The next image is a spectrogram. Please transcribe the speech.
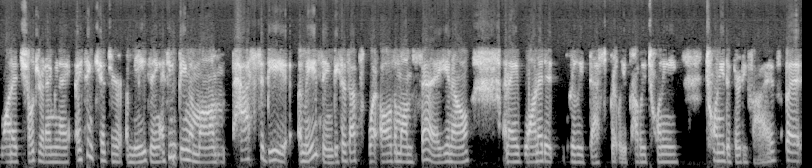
wanted children. I mean, I, I think kids are amazing. I think being a mom has to be amazing because that's what all the moms say, you know. And I wanted it really desperately, probably 20, 20 to 35. But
